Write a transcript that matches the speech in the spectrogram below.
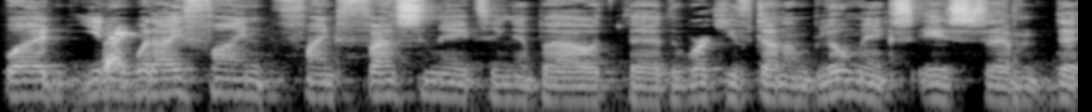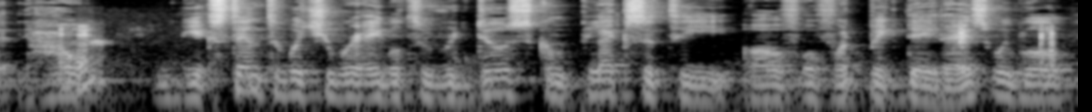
What you know, what I find find fascinating about the, the work you've done on Bluemix is um, the how mm-hmm. the extent to which you were able to reduce complexity of, of what big data is. We will,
